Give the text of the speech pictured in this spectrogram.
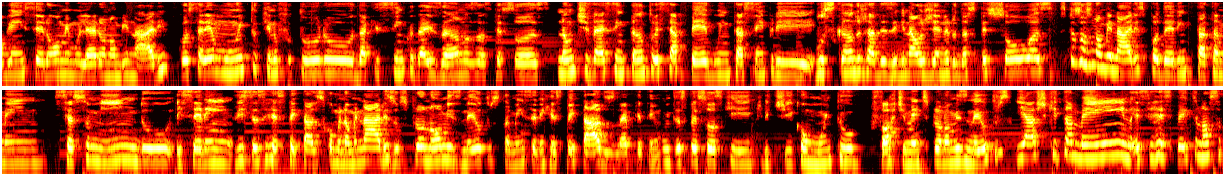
alguém ser homem, mulher ou não binário. Gostaria muito que no futuro, daqui 5, 10 anos, as pessoas não tivessem tanto esse apego em estar tá sempre buscando já designar o gênero das pessoas. As pessoas não binárias poderem estar tá também se assumindo e serem vistas e respeitadas como não binárias, os pronomes neutros também serem respeitados, né? Porque tem muitas pessoas que criticam muito fortemente os pronomes neutros. E acho que também esse respeito nossa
